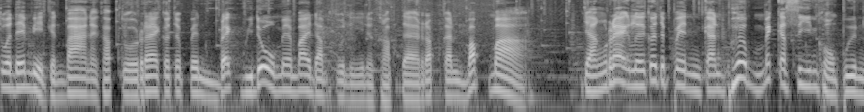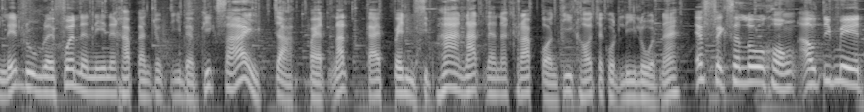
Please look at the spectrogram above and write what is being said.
ตัว Damage กันบ้างนะครับ ตัวแรกก็จะเป็น Black Widow แม่ใบ้ดำตัวนี้นะครับครับ ได้รับการบัฟมา อย่างแรกเลยก็จะเป็นการเพิ่มแมกกาซีนของปืนเลดรูมไรเฟิลอันนี้นะครับ การโจมตีแบบคลิกซ้ายจาก 8 นัดกลายเป็น 15 นัดแล้วนะครับ ก่อนที่เขาจะกดรีโหลดนะเอฟเฟกต์สโลของ Ultimate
